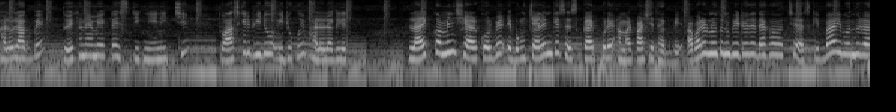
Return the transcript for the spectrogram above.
ভালো লাগবে। তো এখানে আমি একটা স্টিক নিয়ে নিচ্ছি। তো আজকের ভিডিও এইটুকুই। ভালো লাগলে লাইক কমেন্ট শেয়ার করবে এবং চ্যানেলকে সাবস্ক্রাইব করে আমার পাশে থাকবে। আবারও নতুন ভিডিওতে দেখা হচ্ছে। আজকে বাই বন্ধুরা।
